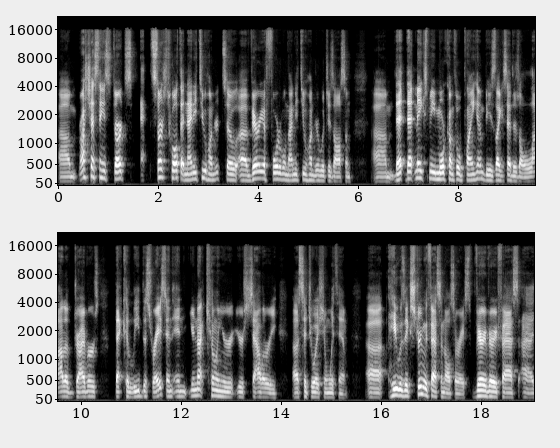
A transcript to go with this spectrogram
Um, Ross Chastain starts starts 12th at 9200, so uh, very affordable 9200, which is awesome. Um, that that makes me more comfortable playing him because, like I said, there's a lot of drivers that could lead this race, and and you're not killing your your salary uh, situation with him. Uh, he was extremely fast in All Star race, very, very fast, uh,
